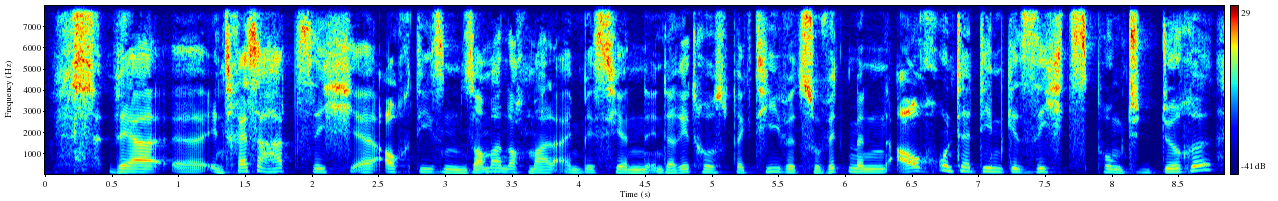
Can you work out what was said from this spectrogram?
Wer äh, Interesse hat, sich äh, auch diesem Sommer noch mal ein bisschen in der Retrospektive zu widmen, auch unter dem Gesichtspunkt Dürre,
